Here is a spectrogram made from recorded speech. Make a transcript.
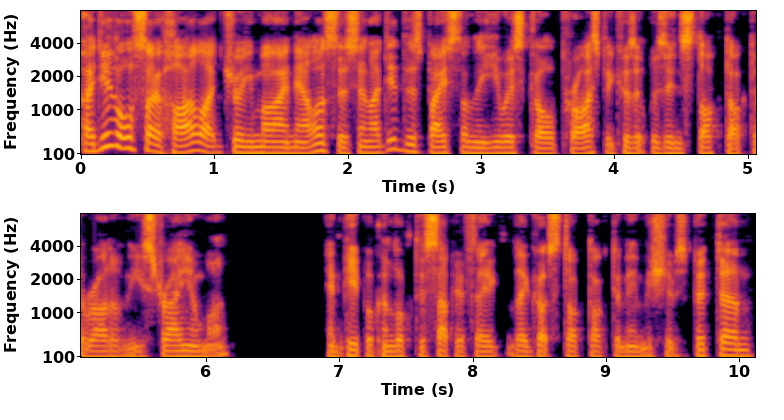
I, did also highlight during my analysis, and I did this based on the US gold price because it was in Stock Doctor rather than the Australian one. And people can look this up if they, they've got Stock Doctor memberships. But um,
